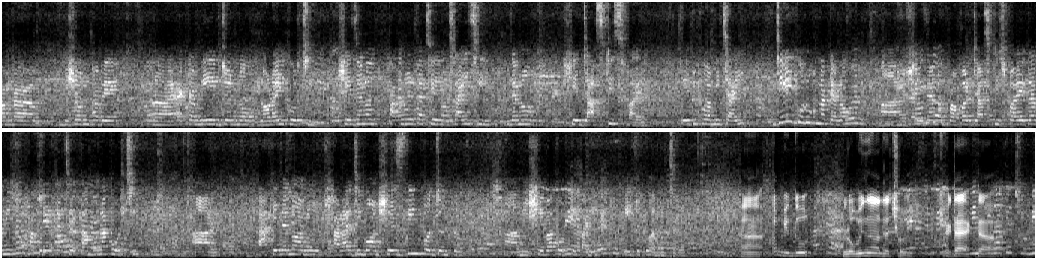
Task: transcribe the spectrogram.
আমরা ভীষণভাবে একটা মেয়ের জন্য লড়াই করছি সে যেন ঠাকুরের কাছে চাইছি যেন সে জাস্টিস পায়। এটুকু আমি চাই যেই করুক না কেন সে যেন প্রপার জাস্টিস পায় এটা আমি ঠাকুরের কাছে কামনা করছি। আর তাকে যেন আমি সারা জীবন শেষ দিন পর্যন্ত আমি সেবা করতে পারি এইটুকু আমি চাই। কিন্তু রবীন্দ্রনাথের ছবি এটা একটা রবীন্দ্রনাথের ছবি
